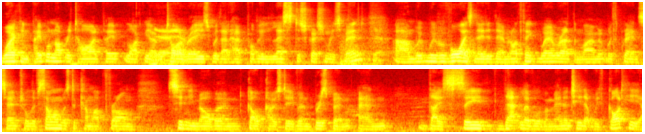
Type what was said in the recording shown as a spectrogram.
working people, not retired people, like you know Yeah, yeah. retirees with that have probably less discretionary spend. yeah, Um, we, we've always needed them, and I think where we're at the moment with Grand Central, if someone was to come up from Sydney, Melbourne, Gold Coast, even Brisbane, and they see that level of amenity that we've got here,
